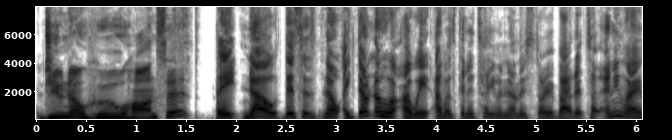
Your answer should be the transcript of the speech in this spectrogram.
Do you know who haunts it? Wait, no, this is no, I don't know who. Oh, wait, I was going to tell you another story about it. So anyway,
